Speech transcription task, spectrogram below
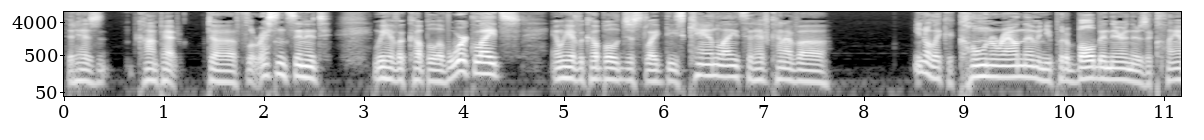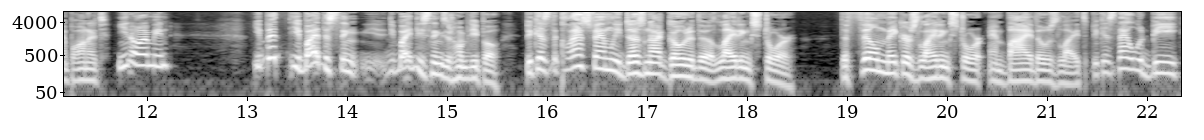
that has compact uh, fluorescence in it. We have a couple of work lights, and we have a couple just like these can lights that have kind of a, you know, like a cone around them, and you put a bulb in there, and there's a clamp on it. You know what I mean? You bet you buy this thing, you buy these things at Home Depot because the Klass family does not go to the lighting store the filmmaker's lighting store, and buy those lights because that would be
